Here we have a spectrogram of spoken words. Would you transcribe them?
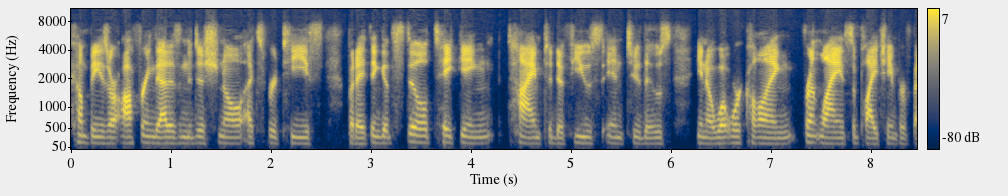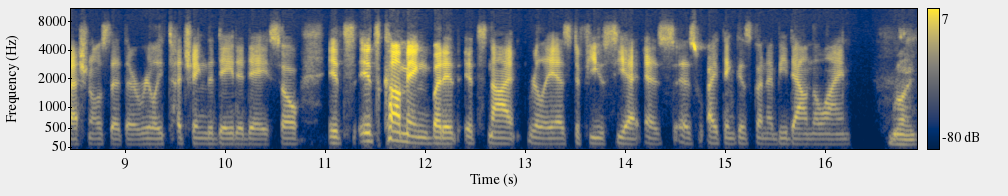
companies are offering that as an additional expertise, but I think it's still taking time to diffuse into those, you know, what we're calling frontline supply chain professionals that they're really touching the day to day. So it's it's coming, but it, it's not really as diffuse yet as as I think is going to be down the line. Right,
